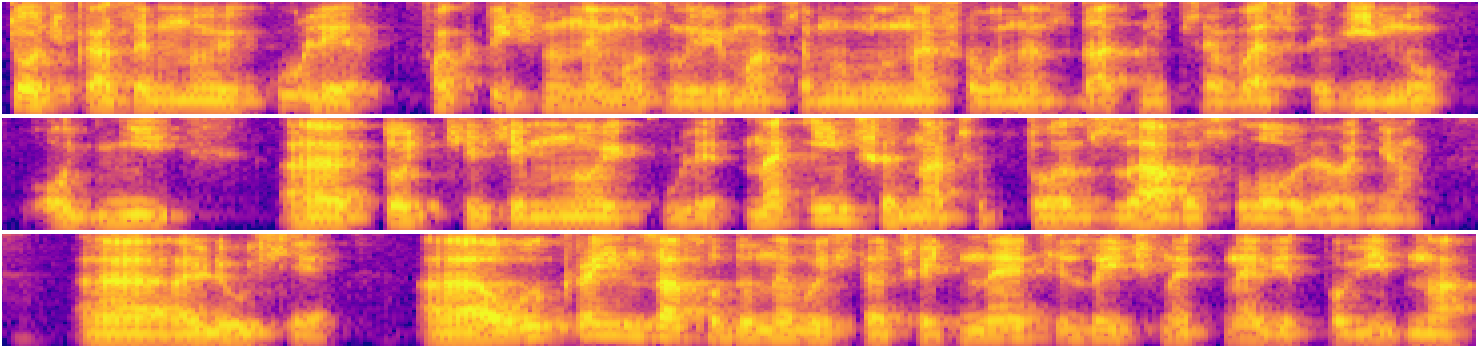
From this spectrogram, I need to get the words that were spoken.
точках земної кулі фактично неможливі. Максимум на що вони здатні це вести війну в одній е, точці земної кулі. На інше, начебто, за висловлюванням е, Люсі. е, У країн заходу не вистачить не фізичних, не відповідно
